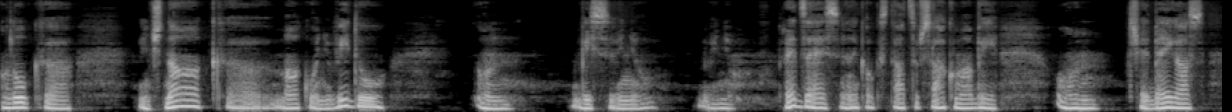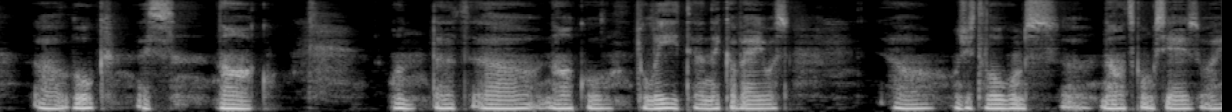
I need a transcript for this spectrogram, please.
un lūk, viņš nāk mākoņu vidū, un visi viņu, viņu redzēs, ja ne, kaut kas tāds tur sākumā bija, un šeit beigās, lūk, es nāku. Un tad uh, nāku tūlīt, ja nekavējos. Uh, un šis lūgums uh, nāca kungs Jēzu vai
